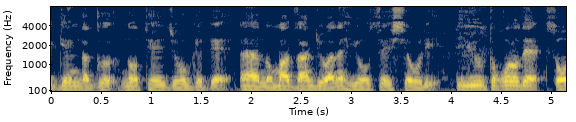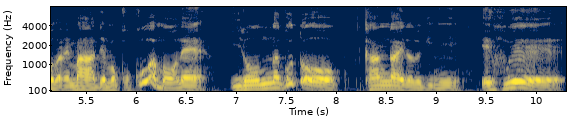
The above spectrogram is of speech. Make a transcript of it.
ー、減額の提示を受けて、あの、まあ、残留はね、要請しており、っていうところで、そうだね、まあ、でもここはもうね、いろんなことを考えたときに、FA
